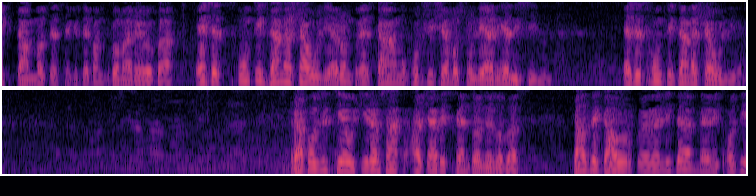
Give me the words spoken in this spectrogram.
იქ დამოწესრიგდება მდგომარეობა. ესეც ხუნტის დანაშაულია, რომ დღეს განმუხურში შემოსული არიან ისინი. ესეც ხუნტის დანაშაულია. რა პოზიცია უჭირავს აჭარის ხელმძღვანელობას? ძალზე გაურკვეველი და მე ვიტყოდი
